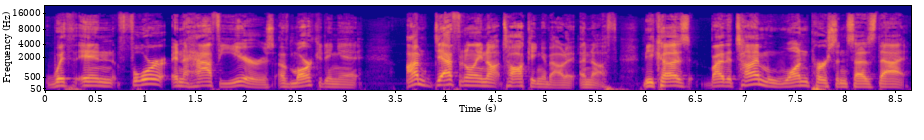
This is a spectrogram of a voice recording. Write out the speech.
within four and a half years of marketing it, I'm definitely not talking about it enough because by the time one person says that,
